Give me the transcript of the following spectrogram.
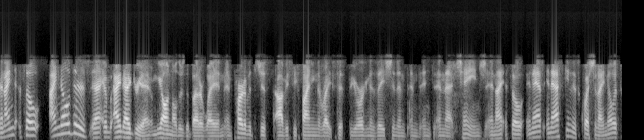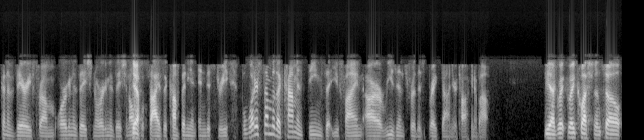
And I so I know there's uh, I, I agree, and we all know there's a better way, and, and part of it's just obviously finding the right fit for your organization and and and, and that change. And I so in as, in asking this question, I know it's going to vary from organization to organization, also yeah. size of company and industry. But what are some of the common themes that you find are reasons for this breakdown you're talking about? Yeah, great great question. So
